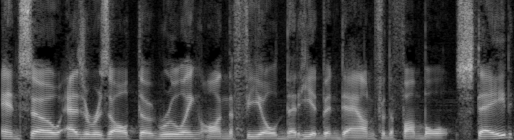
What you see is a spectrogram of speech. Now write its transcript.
And so, as a result, the ruling on the field that he had been down for the fumble stayed.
